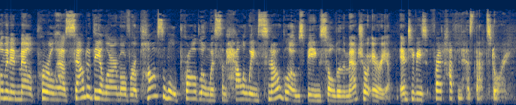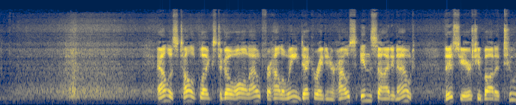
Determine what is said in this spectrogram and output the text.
woman in Mount Pearl has sounded the alarm over a possible problem with some Halloween snow globes being sold in the metro area. NTV's Fred Hutton has that story. Alice Tulk likes to go all out for Halloween, decorating her house inside and out. This year, she bought a $2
